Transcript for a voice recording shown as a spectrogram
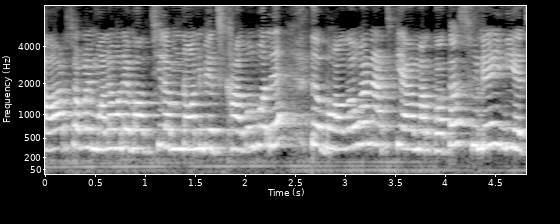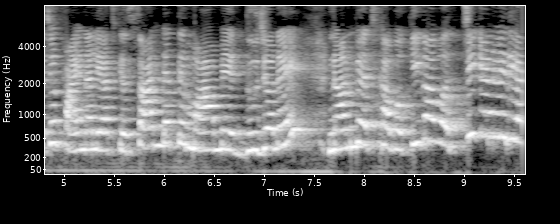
খাওয়ার সময় মনে মনে ভাবছিলাম ননভেজ খাব বলে, তো ভগবান আজকে আমার কথা শুনেই নিয়েছে ফাইনালি আজকে সানডেতে মা মেয়ে দুজনেই ননভেজ খাব। কি খাব? চিকেন বিরিয়ানি।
